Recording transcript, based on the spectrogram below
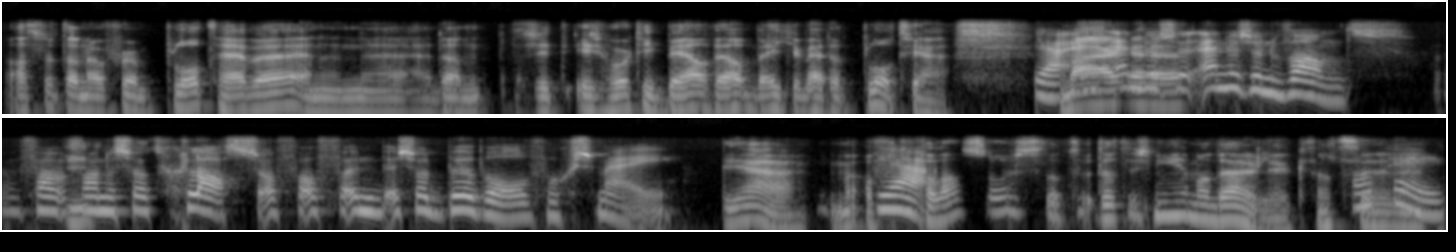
als we het dan over een plot hebben, en een, dan zit, is, hoort die bijl wel een beetje bij dat plot, ja. Ja, maar, en, en, dus, en dus een wand van, van een soort glas of, of een soort bubbel, volgens mij. Ja, maar of ja. was, dat, dat is niet helemaal duidelijk. Dat okay. uh,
